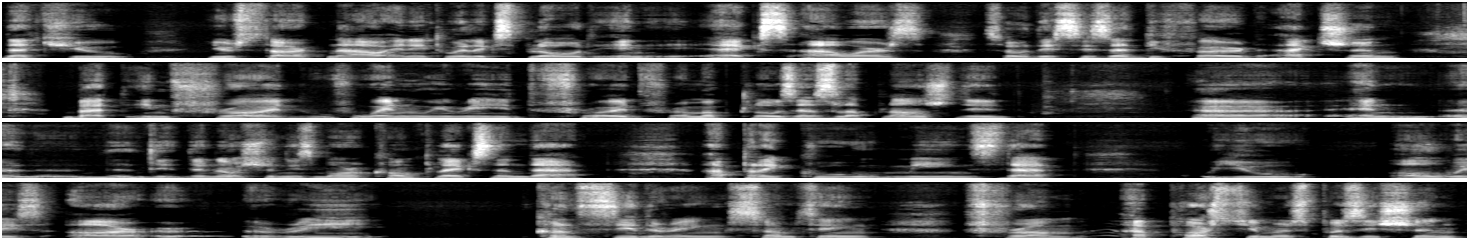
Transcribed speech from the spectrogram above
that you you start now and it will explode in X hours. So this is a deferred action. But in Freud, when we read Freud from up close as Laplanche did, uh, and uh, the, the notion is more complex than that. Après coup means that you always are uh, reconsidering something from a posthumous position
